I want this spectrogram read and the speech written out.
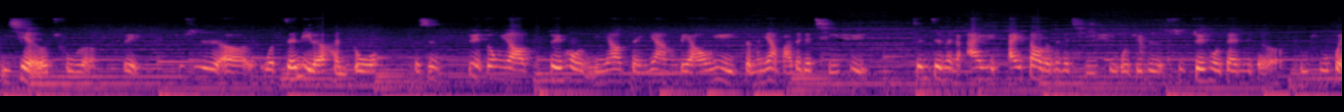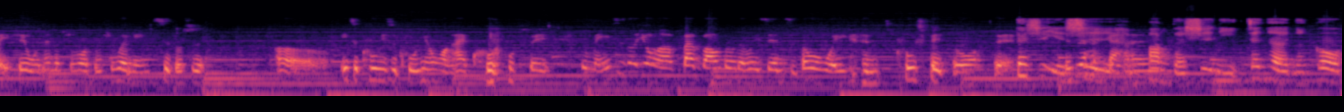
一泄而出了。对，就是呃，我整理了很多，可是。最重要，最后你要怎样疗愈？怎么样把这个情绪，真正那个哀哀悼的那个情绪，我觉得是最后在那个读书会。所以我那个时候读书会每一次都是，呃，一直哭一直哭，因为我很爱哭，所以就每一次都用了半包多的卫生纸，都我一个人哭最多。对，但是也是很棒的是，你真的能够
